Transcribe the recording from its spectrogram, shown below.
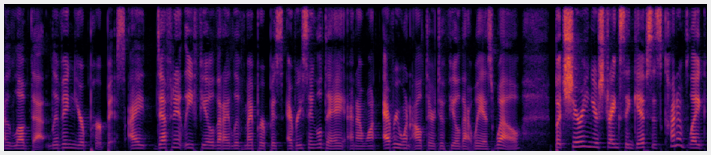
I love that. Living your purpose. I definitely feel that I live my purpose every single day, and I want everyone out there to feel that way as well. But sharing your strengths and gifts is kind of like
